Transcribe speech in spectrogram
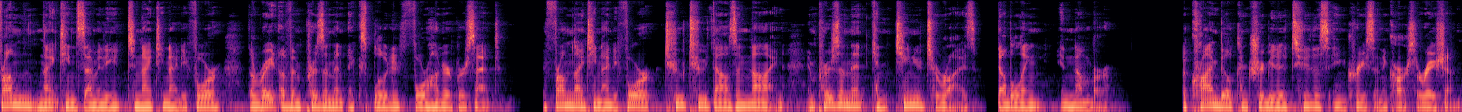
From 1970 to 1994, the rate of imprisonment exploded 400%. From 1994 to 2009, imprisonment continued to rise, doubling in number. The crime bill contributed to this increase in incarceration.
